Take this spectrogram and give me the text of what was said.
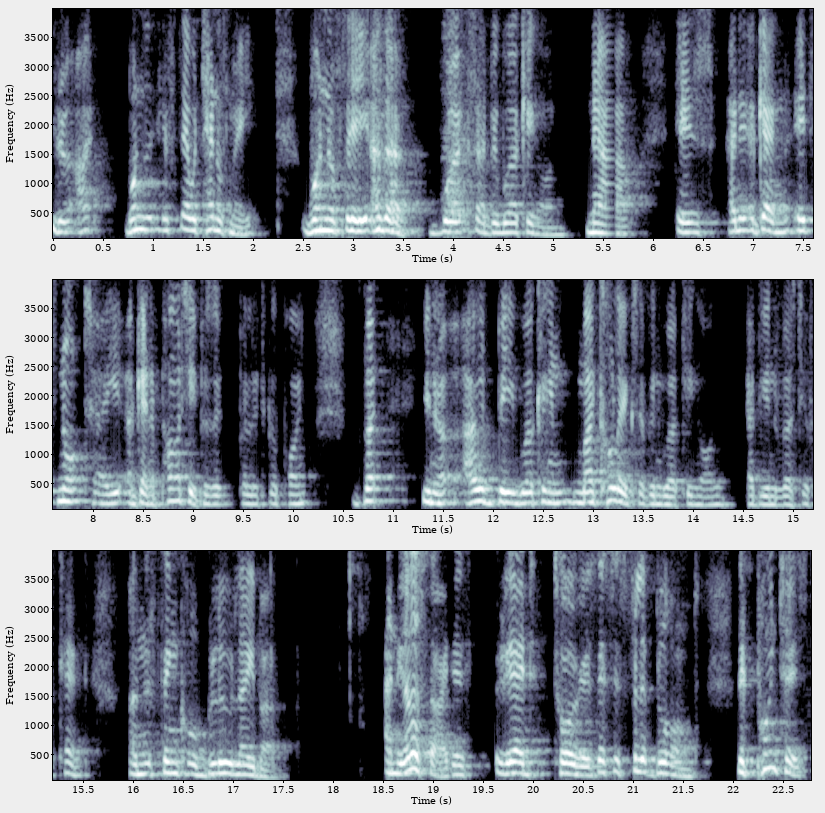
you know, I, one if there were 10 of me, one of the other works I'd be working on now is, and again, it's not a, again, a party political point, but, you know, I would be working, my colleagues have been working on at the University of Kent on this thing called Blue Labour. And the other side is red Tories. This is Philip Blond. The point is,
